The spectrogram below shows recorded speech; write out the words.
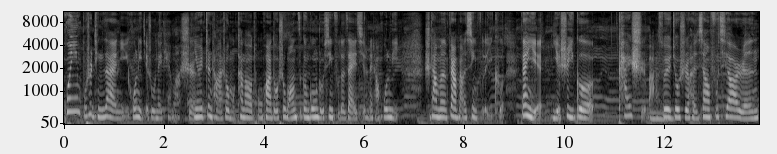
婚姻不是停在你婚礼结束那天嘛，是因为正常来说，我们看到的童话都是王子跟公主幸福的在一起的那场婚礼，是他们非常非常幸福的一刻，但也也是一个开始吧，所以就是很像夫妻二人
